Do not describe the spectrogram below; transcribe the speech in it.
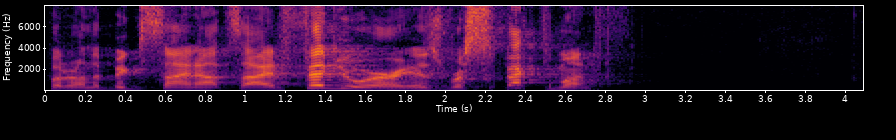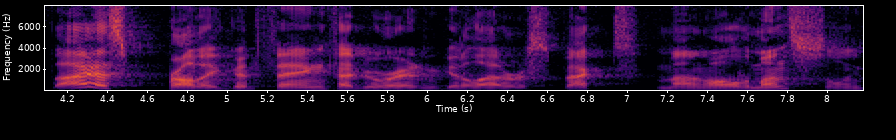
put it on the big sign outside. February is Respect Month. That's probably a good thing. February didn't get a lot of respect among all the months, only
